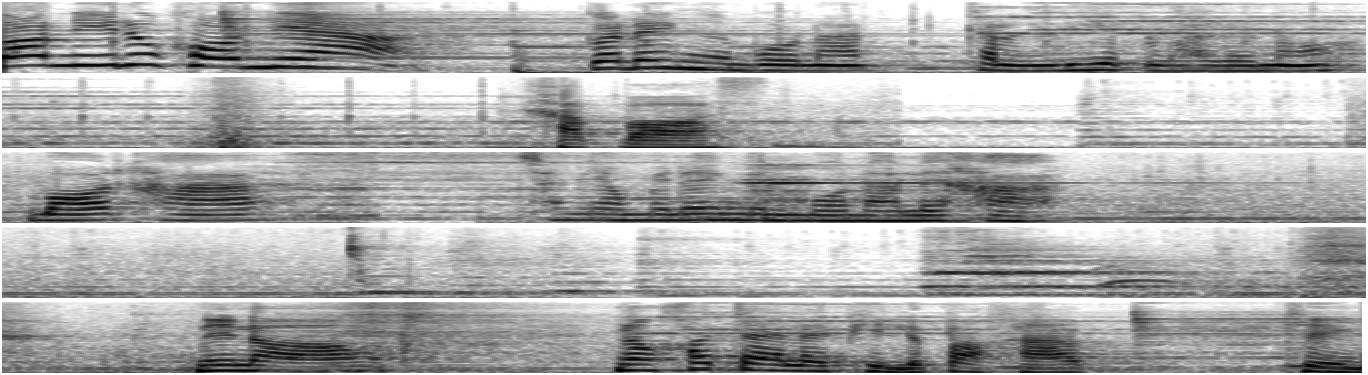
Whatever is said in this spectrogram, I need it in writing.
ตอนนี้ทุกคนเนี่ย ก็ได้เงินโบนัสกันเรียบร้อยแล้วเนาะ ครับบอส บอสคะ ฉันยังไม่ได้เงินโบนัสเลยค่ะ นี่น้อง น้องเข้าใจอะไรผิดหรือเปล่าครับ ถึง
